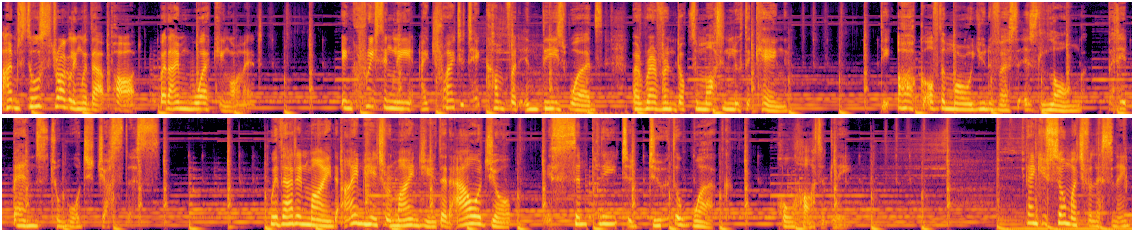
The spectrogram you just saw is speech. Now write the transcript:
I'm still struggling with that part, but I'm working on it. Increasingly, I try to take comfort in these words by Reverend Dr. Martin Luther King. The arc of the moral universe is long, but it bends towards justice. With that in mind, I'm here to remind you that our job is simply to do the work wholeheartedly. Thank you so much for listening.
